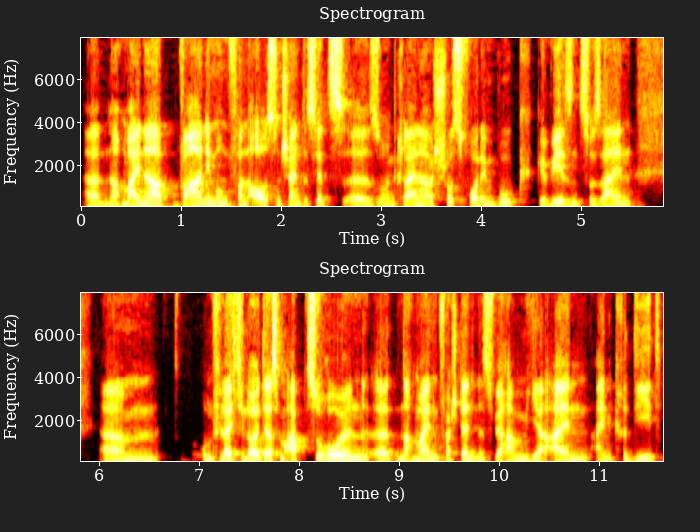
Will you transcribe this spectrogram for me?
Äh, nach meiner Wahrnehmung von außen scheint es jetzt äh, so ein kleiner Schuss vor dem Bug gewesen zu sein. Ähm, um vielleicht die Leute erstmal abzuholen, äh, nach meinem Verständnis, wir haben hier einen Kredit,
